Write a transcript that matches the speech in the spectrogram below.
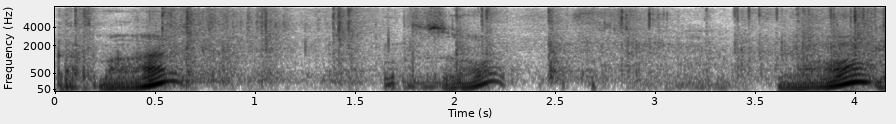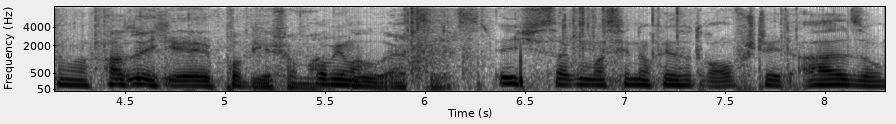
Greif mal rein. So. Ja. Also ich äh, probiere schon mal. Probier mal. Du erzählst. Ich sage mal, was hier noch hier so drauf steht. Also,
